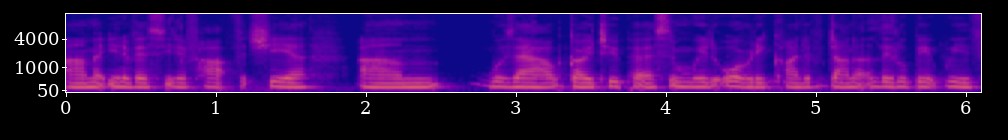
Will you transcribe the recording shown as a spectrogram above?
um, at University of Hertfordshire um, was our go-to person. We'd already kind of done a little bit with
